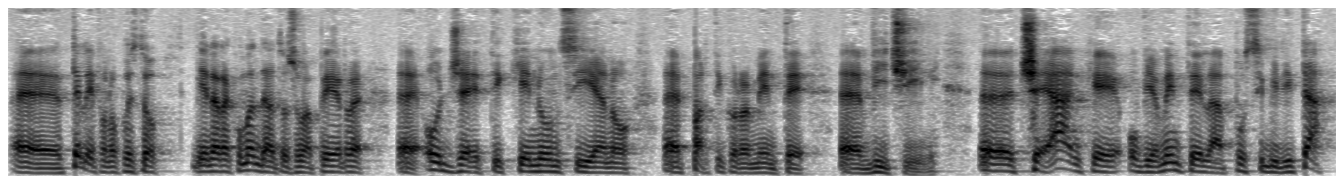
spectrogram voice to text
eh, telefono, questo viene raccomandato insomma, per oggetti che non siano particolarmente vicini. c'è anche ovviamente la possibilità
